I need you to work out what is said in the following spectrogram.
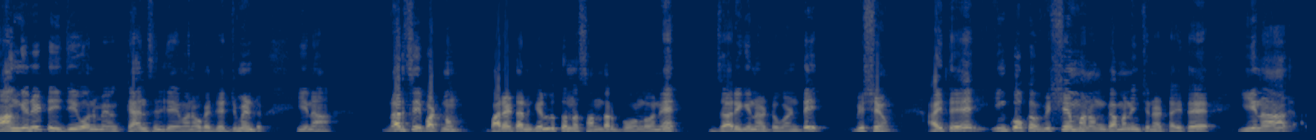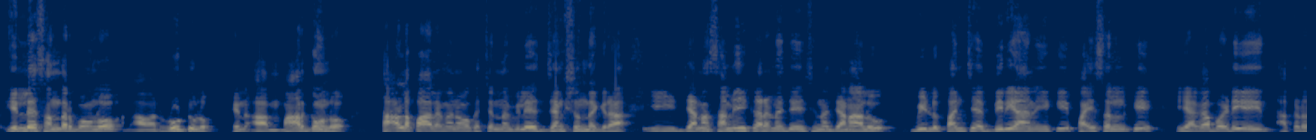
wrong in it ఈ జీవోని మేము క్యాన్సిల్ చేయమని ఒక జడ్జిమెంట్ ఈయన నర్సీపట్నం పర్యటనకు వెళ్తున్న సందర్భంలోనే జరిగినటువంటి విషయం. అయితే ఇంకొక విషయం మనం గమనించినట్టయితే ఈయన వెళ్ళే సందర్భంలో ఆ రూటులో ఆ మార్గంలో తాళ్ళపాలెం అనే ఒక చిన్న విలేజ్ జంక్షన్ దగ్గర ఈ జన సమీకరణ చేసిన జనాలు వీళ్ళు పంచే బిర్యానీకి పైసలకి ఎగబడి అక్కడ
